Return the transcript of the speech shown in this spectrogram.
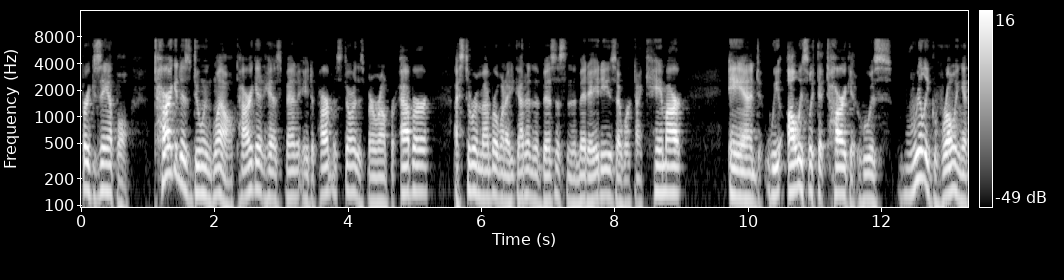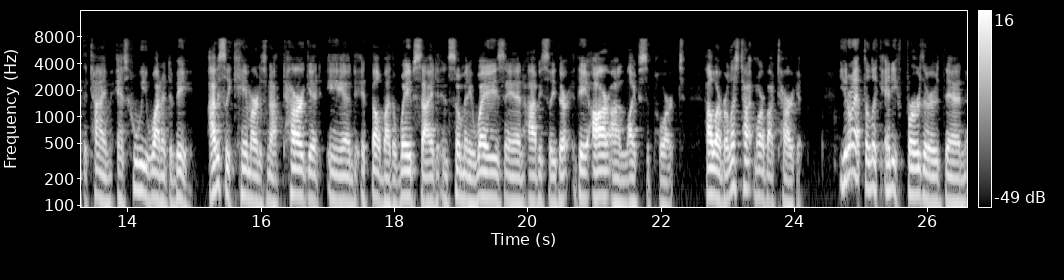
For example, Target is doing well. Target has been a department store that's been around forever. I still remember when I got into the business in the mid 80s, I worked on Kmart, and we always looked at Target, who was really growing at the time, as who we wanted to be obviously Kmart is not Target and it fell by the wayside in so many ways and obviously they are on life support. However, let's talk more about Target. You don't have to look any further than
